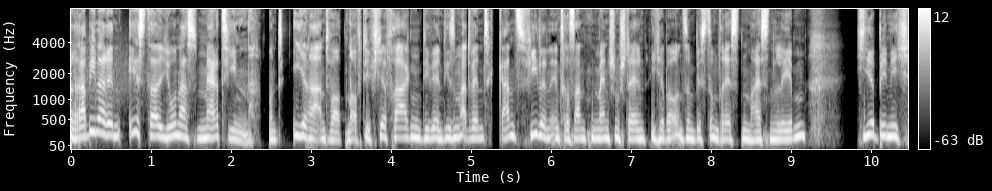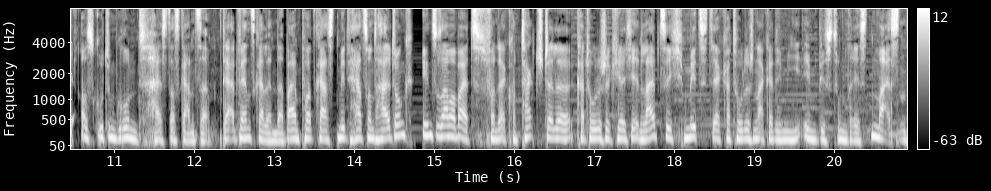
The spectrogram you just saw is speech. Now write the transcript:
Rabbinerin Esther Jonas Mertin und ihre Antworten auf die vier Fragen, die wir in diesem Advent ganz vielen interessanten Menschen stellen, die hier bei uns im Bistum Dresden-Meißen leben. Hier bin ich aus gutem Grund, heißt das Ganze. Der Adventskalender beim Podcast mit Herz und Haltung in Zusammenarbeit von der Kontaktstelle Katholische Kirche in Leipzig mit der Katholischen Akademie im Bistum Dresden-Meißen.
